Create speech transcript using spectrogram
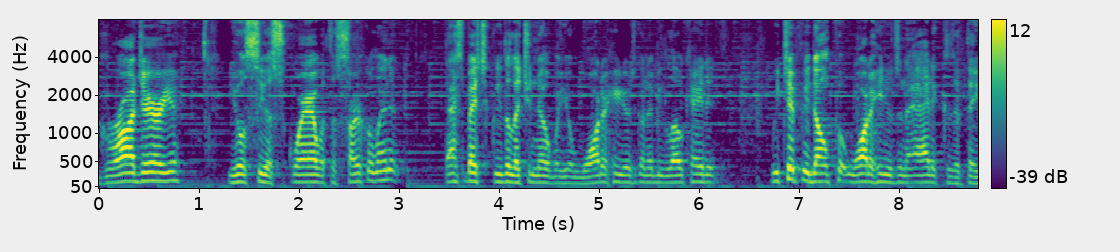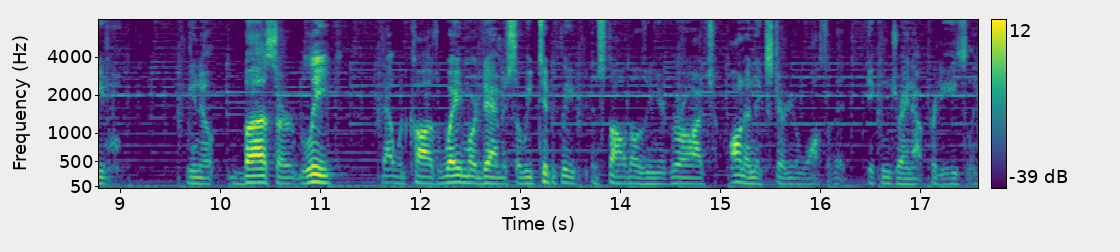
garage area, you'll see a square with a circle in it. That's basically to let you know where your water heater is gonna be located. We typically don't put water heaters in the attic because if they, you know, bust or leak, that would cause way more damage. So we typically install those in your garage on an exterior wall so that it can drain out pretty easily.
